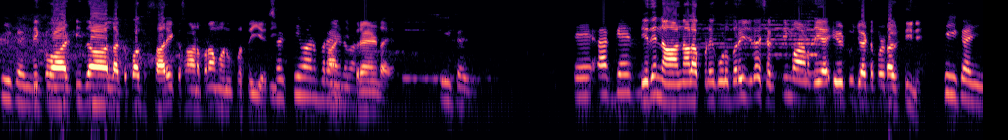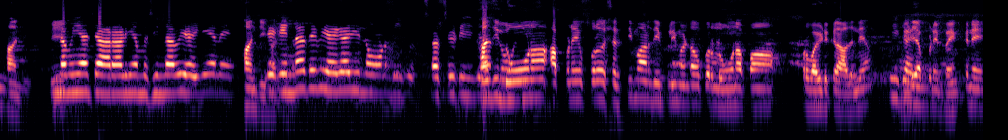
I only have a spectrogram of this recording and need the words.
ਠੀਕ ਹੈ ਤੇ ਜੀ ਕੁਆਲਿਟੀ ਦਾ ਲਗਭਗ ਸਾਰੇ ਕਿਸਾਨ ਭਰਾਵਾਂ ਨੂੰ ਪਤਾ ਹੀ ਹੈ ਜੀ। ਸ਼ਕਤੀਮਾਨ ਬ੍ਰਾਂਡ ਹਾਂਜੀ ਬ੍ਰਾਂਡ ਹੈ ਠੀਕ ਹੈ ਜੀ। ਤੇ ਅੱਗੇ ਇਹਦੇ ਨਾਲ ਨਾਲ ਆਪਣੇ ਕੋਲ ਬਰੇ ਜਿਹੜਾ ਸ਼ਕਤੀਮਾਨ ਦੇ ਆ A to Z ਪ੍ਰੋਡਕਟ ਹੀ ਨੇ। ਠੀਕ ਹੈ ਜੀ। ਹਾਂਜੀ। ਨਵੀਆਂ ਚਾਰ ਵਾਲੀਆਂ ਮਸ਼ੀਨਾਂ ਵੀ ਹੈਗੀਆਂ ਨੇ। ਹਾਂਜੀ ਤੇ ਇਹਨਾਂ ਤੇ ਵੀ ਹੈਗਾ ਜੀ ਲੋਨ ਦੀ ਸਬਸਿਡੀ ਹਾਂਜੀ ਲੋਨ ਆਪਣੇ ਉੱਪਰ ਸ਼ਕਤੀਮਾਨ ਦੀ ਇੰਪਲੀਮੈਂਟਾਂ ਉੱਪਰ ਲੋਨ ਆਪਾਂ ਪ੍ਰੋਵਾਈਡ ਕਰਾ ਦਿੰਦੇ ਆ ਜਿਹੜੇ ਆਪਣੇ ਬੈਂਕ ਨੇ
